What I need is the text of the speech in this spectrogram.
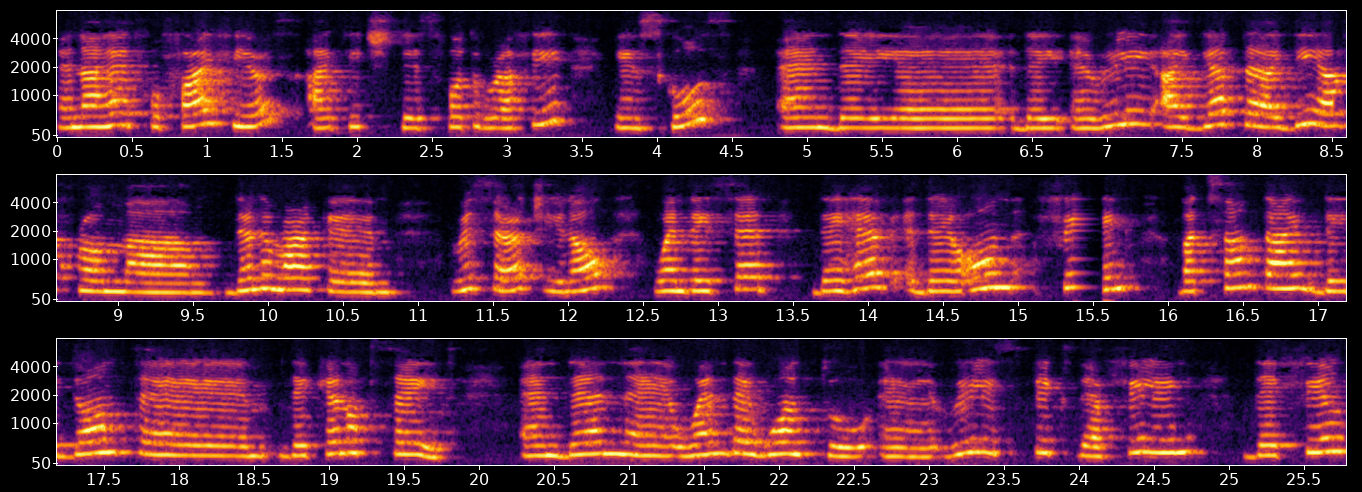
And I had for five years. I teach this photography in schools, and they uh, they uh, really I get the idea from um, Denmark um, research. You know, when they said they have their own feeling, but sometimes they don't. um they cannot say it. And then uh, when they want to uh, really speak their feeling, they feel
